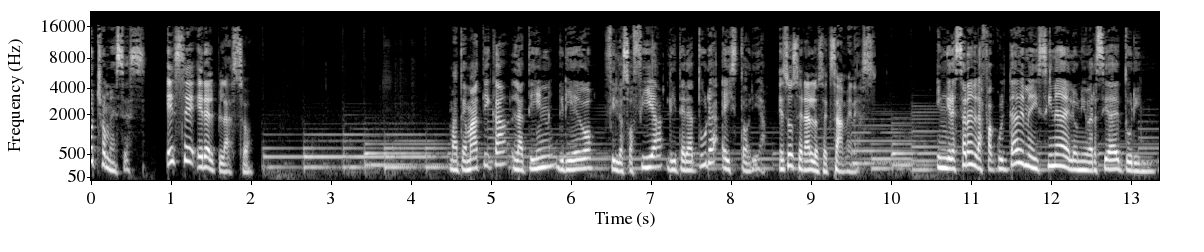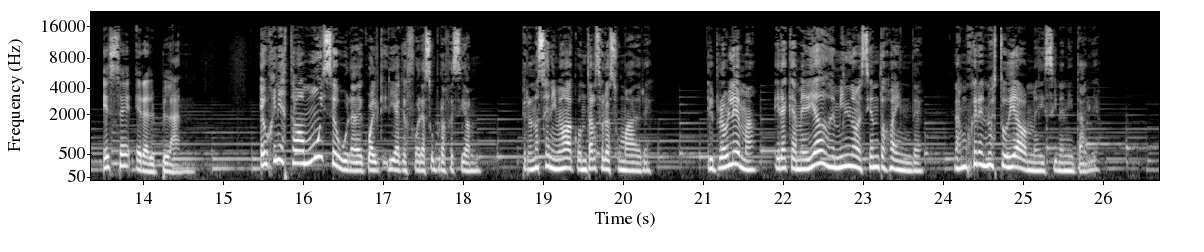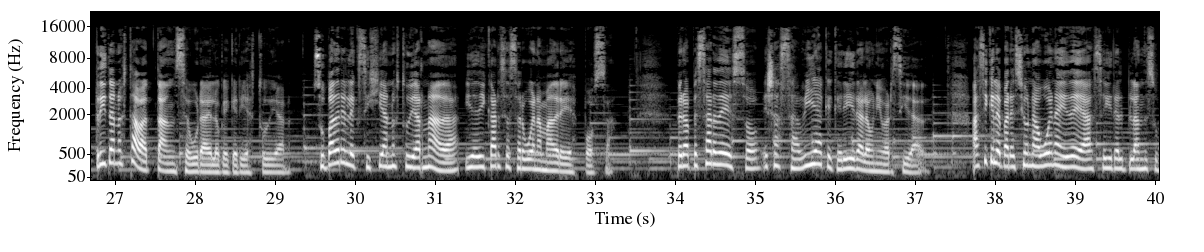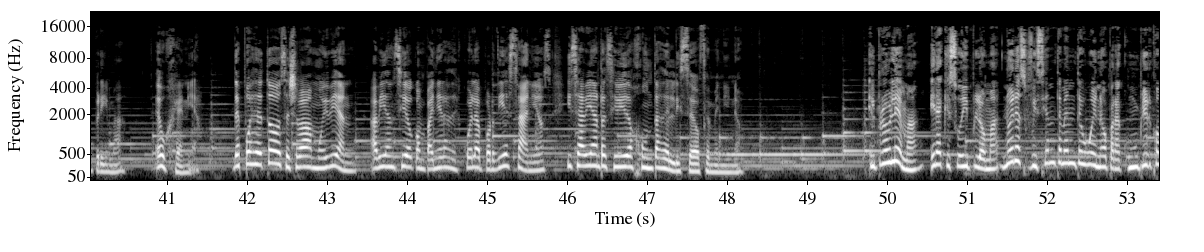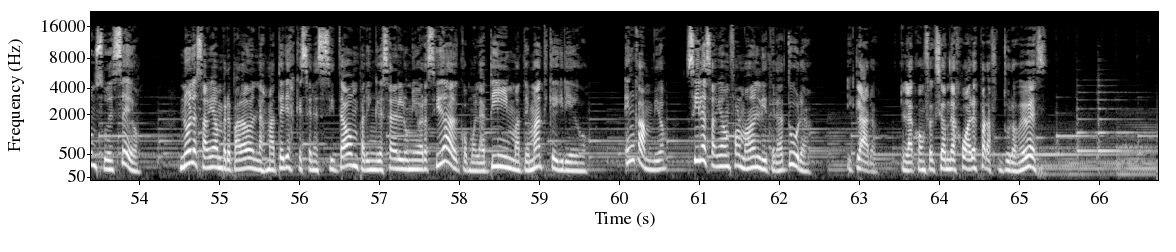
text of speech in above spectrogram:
ocho meses. Ese era el plazo. Matemática, latín, griego, filosofía, literatura e historia. Esos eran los exámenes. Ingresar en la Facultad de Medicina de la Universidad de Turín. Ese era el plan. Eugenia estaba muy segura de cuál quería que fuera su profesión, pero no se animaba a contárselo a su madre. El problema era que a mediados de 1920, las mujeres no estudiaban medicina en Italia. Rita no estaba tan segura de lo que quería estudiar. Su padre le exigía no estudiar nada y dedicarse a ser buena madre y esposa. Pero a pesar de eso, ella sabía que quería ir a la universidad. Así que le pareció una buena idea seguir el plan de su prima, Eugenia. Después de todo se llevaban muy bien, habían sido compañeras de escuela por 10 años y se habían recibido juntas del liceo femenino. El problema era que su diploma no era suficientemente bueno para cumplir con su deseo. No las habían preparado en las materias que se necesitaban para ingresar a la universidad, como latín, matemática y griego. En cambio, sí las habían formado en literatura. Y claro, en la confección de ajuares para futuros bebés.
